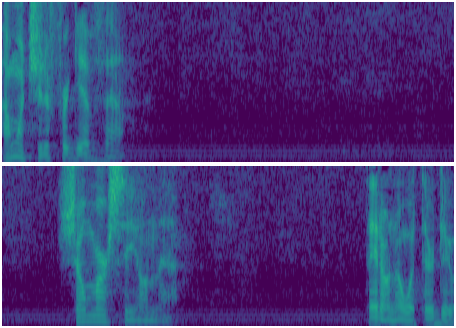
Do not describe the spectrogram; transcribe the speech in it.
I want you to forgive them. Show mercy on them. They don't know what they're doing.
